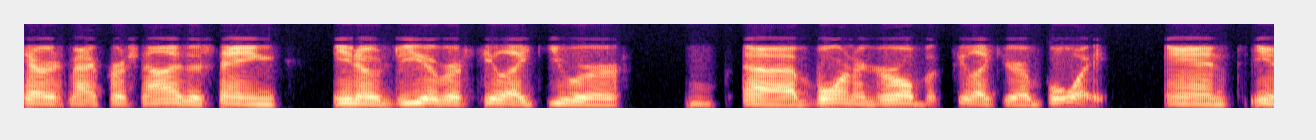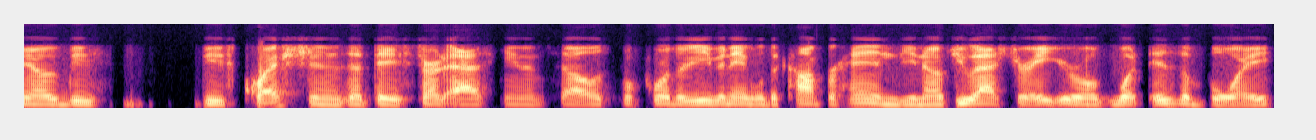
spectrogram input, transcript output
charismatic personalities are saying, you know, do you ever feel like you were uh, born a girl but feel like you're a boy? And, you know, these these questions that they start asking themselves before they're even able to comprehend. You know, if you ask your eight-year-old what is a boy,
